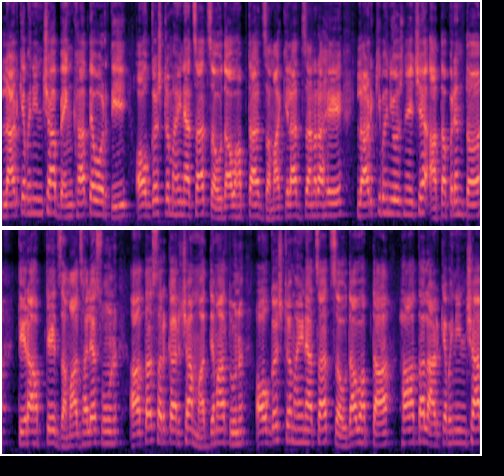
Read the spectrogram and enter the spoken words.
लाडक्या बहिणींच्या बँक खात्यावरती ऑगस्ट महिन्याचा चौदावा हप्ता जमा केला जाणार आहे. लाडकी बहीण योजनेचे आतापर्यंत तेरा हप्ते जमा झाले असून आता सरकारच्या माध्यमातून ऑगस्ट महिन्याचा चौदावा हप्ता हा आता लाडक्या बहिणींच्या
